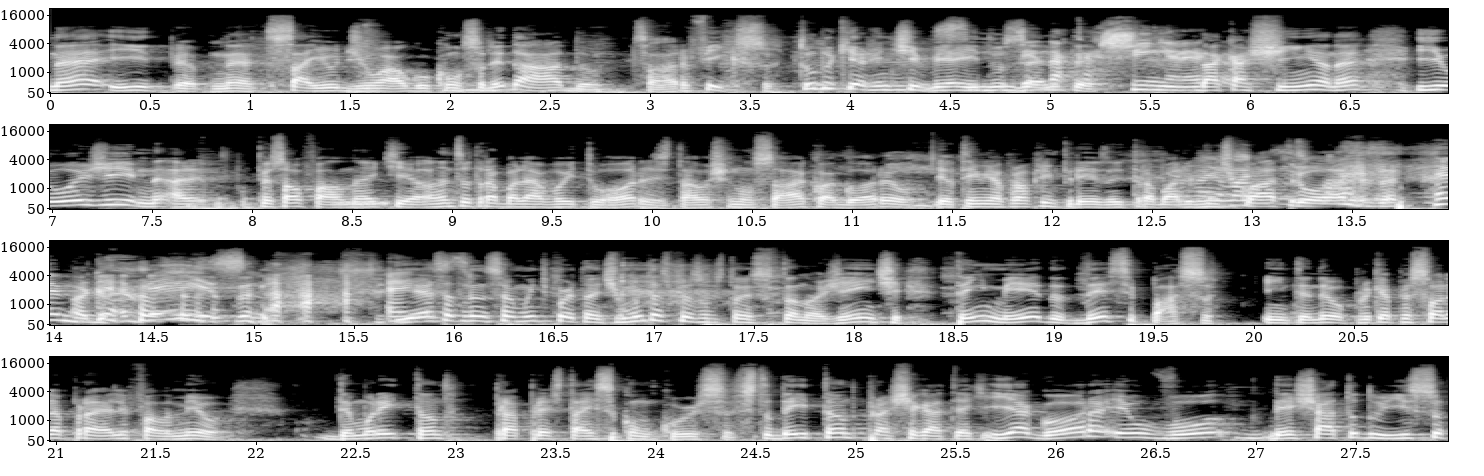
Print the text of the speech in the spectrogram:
né? E né, saiu de um- algo consolidado, salário fixo. Tudo que a gente vê aí Sim, do dentro CLT. da caixinha, né, Da caixinha, né? E hoje, né, o pessoal fala, né, que antes eu trabalhava 8 horas e tava achando um saco, agora eu, eu tenho minha própria empresa e trabalho 24 horas. Né? É, é bem isso. e essa transição é muito importante. Muitas pessoas que estão escutando a gente têm medo desse passo, entendeu? Porque a pessoa olha pra ela e fala: Meu, demorei tanto pra prestar esse concurso, estudei tanto pra chegar até aqui, e agora eu vou deixar tudo isso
